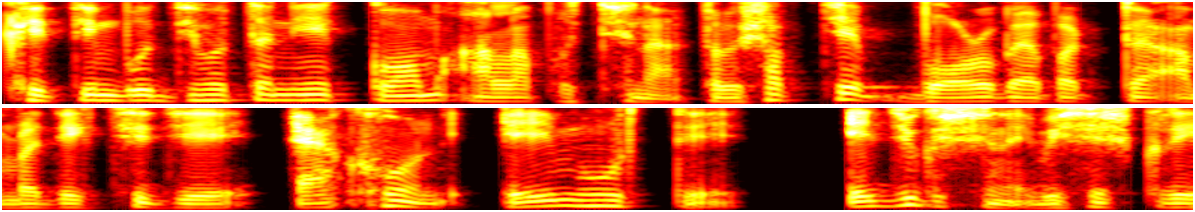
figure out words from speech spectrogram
কৃত্রিম বুদ্ধিমত্তা নিয়ে কম আলাপ হচ্ছে না। তবে সবচেয়ে বড় ব্যাপারটা আমরা দেখছি যে এখন এই মুহূর্তে এডুকেশনে, বিশেষ করে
